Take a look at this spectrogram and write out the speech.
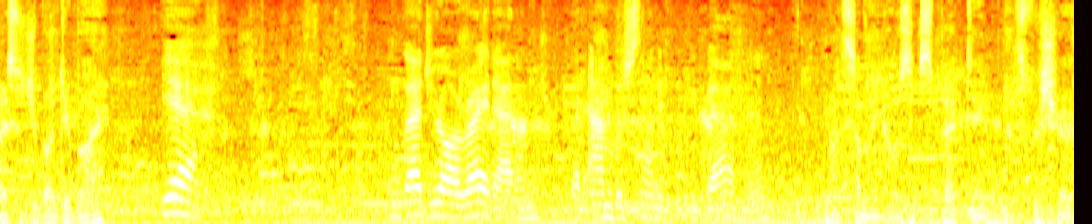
Message about Dubai? Yeah. I'm glad you're all right, Adam. That ambush sounded pretty bad, man. Not something I was expecting, that's for sure.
